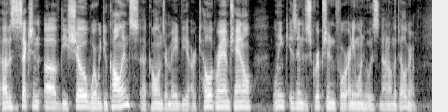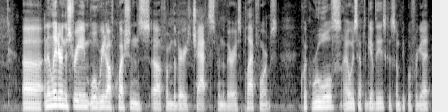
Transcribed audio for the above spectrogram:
Uh, this is a section of the show where we do call-ins. Uh, call-ins are made via our Telegram channel. Link is in the description for anyone who is not on the Telegram. Uh, and then later in the stream, we'll read off questions uh, from the various chats from the various platforms. Quick rules. I always have to give these because some people forget.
